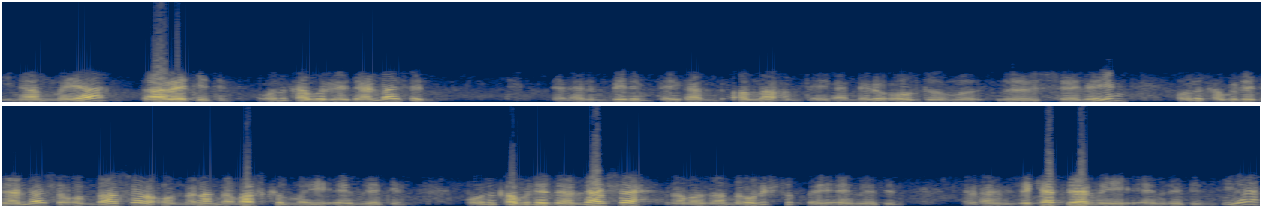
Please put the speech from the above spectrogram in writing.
inanmaya davet edin. Onu kabul ederlerse efendim benim peygamber Allah'ın peygamberi olduğumu e, söyleyin. Onu kabul ederlerse ondan sonra onlara namaz kılmayı emredin. Onu kabul ederlerse Ramazan'da oruç tutmayı emredin. Efendim zekat vermeyi emredin diye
